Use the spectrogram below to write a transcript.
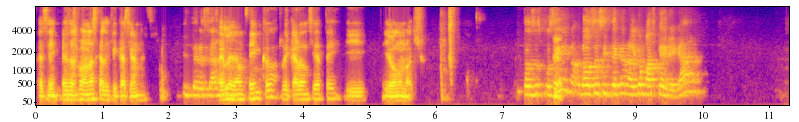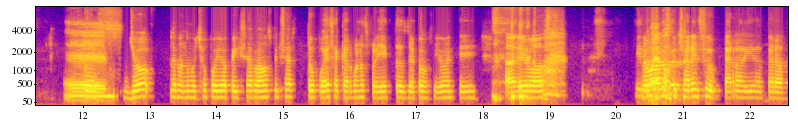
Pues sí, esas fueron las calificaciones. interesante. Él le dio un 5, Ricardo un 7 y yo un 8. Entonces, pues sí, no, no sé si tengan algo más que agregar. Eh, Pues yo le mando mucho apoyo a Pixar. Vamos, Pixar, tú puedes sacar buenos proyectos. Yo confío en ti. Ánimo. Y No me van a sé- escuchar en su perra vida, pero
